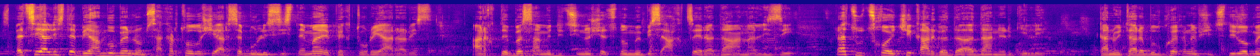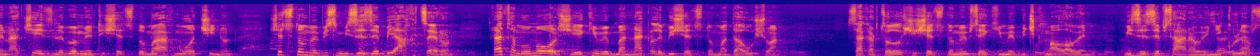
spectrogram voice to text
სპეციალისტები ამბობენ, რომ საქართველოში არსებული სისტემა ეფექტური არ არის. არ ხდება სამედიცინო შეცდომების აღწერა და ანალიზი, რაც უცხოეთში კარგადაა დანერგილი. განვითარებულ ქვეყნებში ცდილობენ რაც შეიძლება მეტი შეცდომა აღმოაჩინონ, შეცდომების მიზეზები აღწერონ, რათა მომავალში ექიმებმა ნაკლები შეცდომა დაუშვან. საქართველოში შეცდომებს ექიმები ჩქმალავენ, მიზეზებს არავინ იკვლევს.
